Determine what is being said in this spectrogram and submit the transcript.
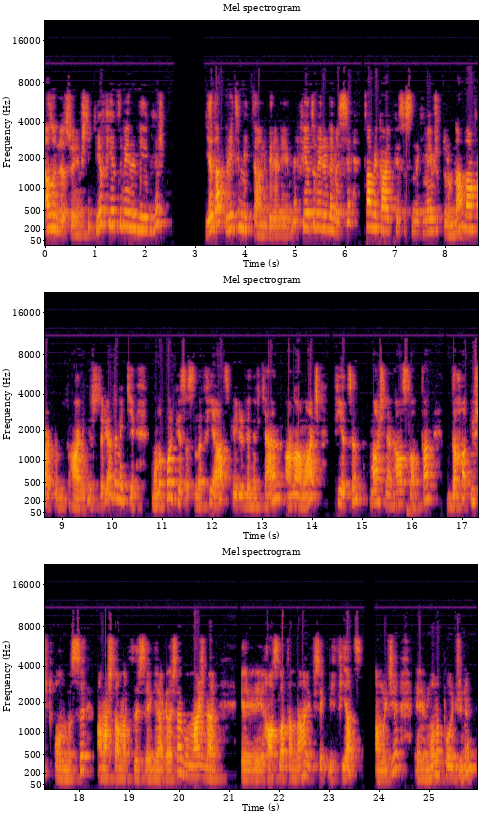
Az önce de söylemiştik ya fiyatı belirleyebilir ya da üretim miktarını belirleyebilir. Fiyatı belirlemesi tam rekabet piyasasındaki mevcut durumdan daha farklı bir hali gösteriyor. Demek ki monopol piyasasında fiyat belirlenirken ana amaç fiyatın marjinal hasılattan daha üst olması amaçlanmaktadır sevgili arkadaşlar. Bu marjinal e, hasılattan daha yüksek bir fiyat amacı e, monopolcünün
